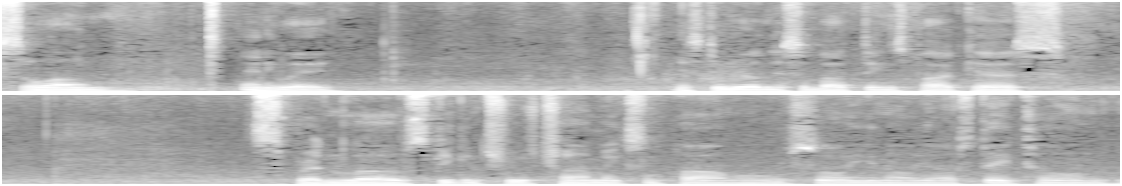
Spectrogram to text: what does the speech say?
So um anyway, it's the realness about things podcast. Spreading love, speaking truth, trying to make some power moves. So you know, y'all stay tuned.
